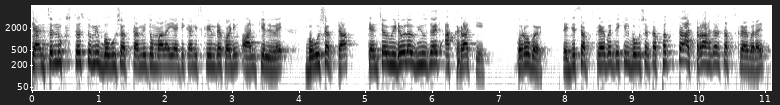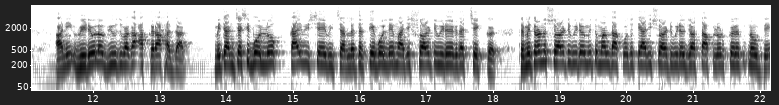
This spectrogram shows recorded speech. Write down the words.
त्यांचं नुकतंच तुम्ही बघू शकता मी तुम्हाला या ठिकाणी स्क्रीन रेकॉर्डिंग ऑन केलेलं आहे. बघू शकता त्यांच्या व्हिडिओला व्ह्यूज आहेत अकरा के. बरोबर? त्यांचे सबस्क्रायबर देखील बघू शकता फक्त अठरा हजार सबस्क्रायबर आहेत. आणि व्हिडिओला व्ह्यूज बघा अकरा हजार. मी त्यांच्याशी बोललो काय विषय आहे विचारलं तर ते बोलले माझे शॉर्ट व्हिडिओ एकदा चेक कर. तर मित्रांनो शॉर्ट व्हिडिओ मी तुम्हाला दाखवतो. त्याआधी शॉर्ट व्हिडिओ जास्त अपलोड करत नव्हते.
